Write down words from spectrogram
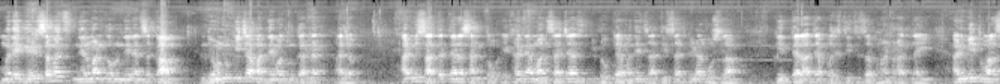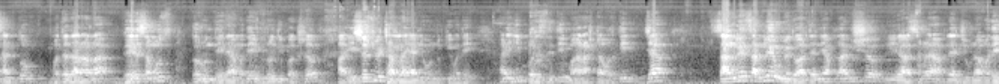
मध्ये गैरसमज निर्माण करून देण्याचं काम निवडणुकीच्या माध्यमातून करण्यात आलं. आणि मी सातत्यानं सांगतो एखाद्या माणसाच्या डोक्यामध्ये जातीचा किडा घुसला की त्याला त्या परिस्थितीचं भान राहत नाही. आणि मी तुम्हाला सांगतो मतदाराला गैरसमज करून देण्यामध्ये विरोधी पक्ष हा यशस्वी ठरला या निवडणुकीमध्ये. आणि ही परिस्थिती महाराष्ट्रावरती ज्या चांगले चांगले उमेदवार ज्यांनी आपलं आयुष्य या सगळ्या आपल्या जीवनामध्ये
